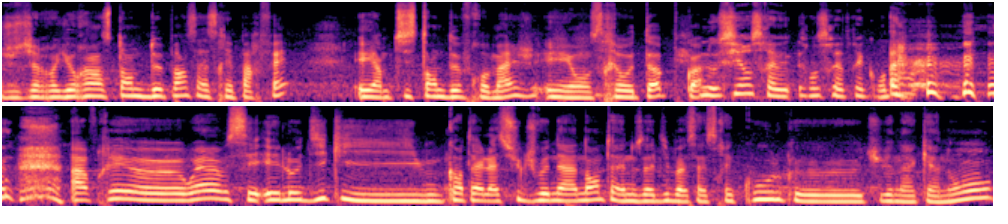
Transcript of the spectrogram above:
Je veux dire, il y aurait un stand de pain, ça serait parfait et un petit stand de fromage et on serait au top. Quoi. Nous aussi, on serait, on serait très contents. Après, euh, ouais, c'est Elodie qui, quand elle a su que je venais à Nantes, elle nous a dit bah, ça serait cool que tu viennes à Canon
